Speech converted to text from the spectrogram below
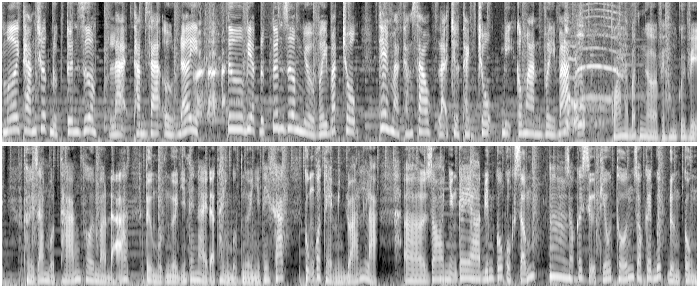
mới tháng trước được tuyên dương lại tham gia ở đây. Từ việc được tuyên dương nhờ vây bắt trộm, thế mà tháng sau lại trở thành trộm bị công an vây bắt. Quá là bất ngờ phải không quý vị? Thời gian một tháng thôi mà đã từ một người như thế này đã thành một người như thế khác. Cũng có thể mình đoán là ờ, do những cái uh, biến cố cuộc sống, Ừ. do cái sự thiếu thốn, do cái bước đường cùng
